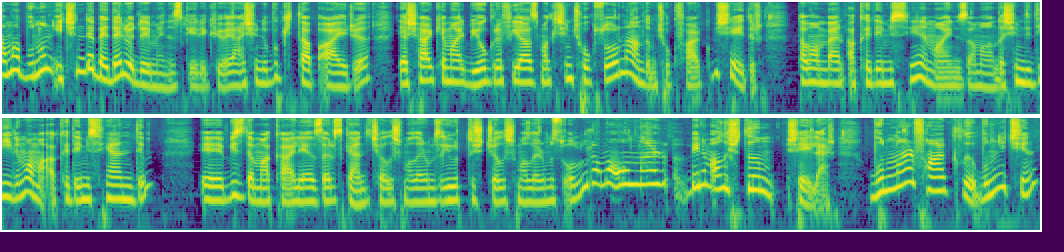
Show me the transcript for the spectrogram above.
ama bunun içinde bedel ödemeniz gerekiyor. Yani şimdi bu kitap ayrı. Yaşar Kemal biyografi yazmak için çok zorlandım. Çok farklı bir şeydir. Tamam ben akademisyenim aynı zamanda. Şimdi değilim ama akademisyendim. Ee, biz de makale yazarız kendi çalışmalarımız, yurt dışı çalışmalarımız olur ama onlar benim alıştığım şeyler. Bunlar farklı. Bunun için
